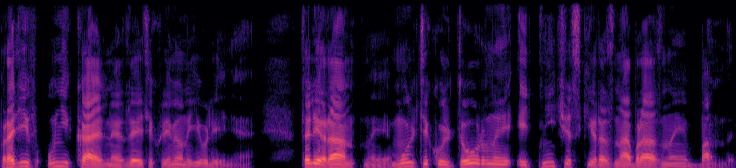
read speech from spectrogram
продив уникальное для этих времен явление – толерантные, мультикультурные, этнически разнообразные банды.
